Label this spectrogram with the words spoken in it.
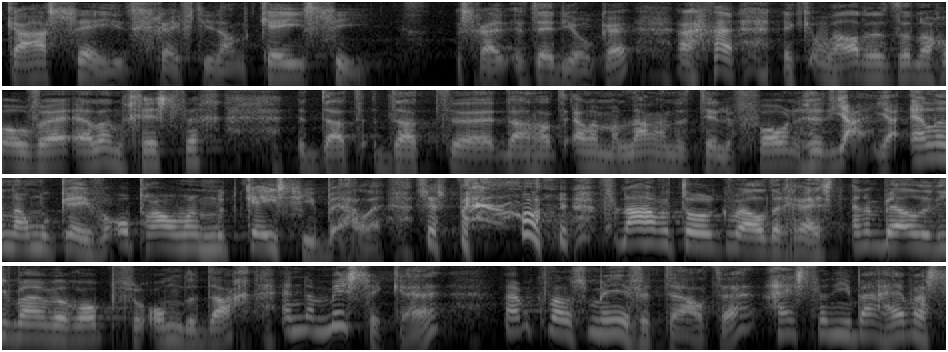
KC schreef hij dan, Casey. Deed hij ook, hè? Ik, we hadden het er nog over, Ellen, gisteren. Dat, dat, uh, dan had Ellen me lang aan de telefoon. En zei, ja, ja, Ellen, nou moet ik even ophouden, maar ik moet Casey bellen. Ze vanavond hoor ik wel de rest. En dan belde hij mij weer op, om de dag. En dan mis ik, hè? Dat heb ik wel eens meer verteld, hè? Hij is er niet bij. Hij was,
